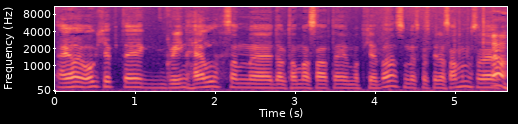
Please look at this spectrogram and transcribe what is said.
jeg har jo òg kjøpt det Green Hell som uh, Dag Thomas sa at jeg måtte kjøpe, som vi skal spille sammen. Så det, Ja.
